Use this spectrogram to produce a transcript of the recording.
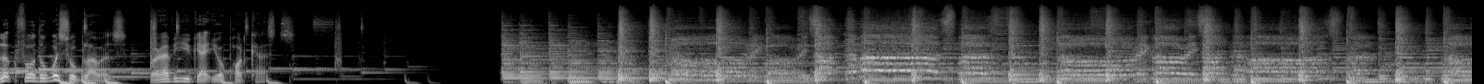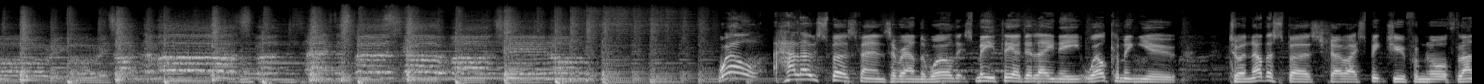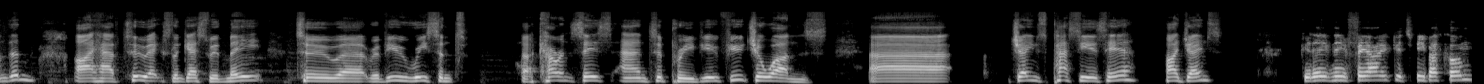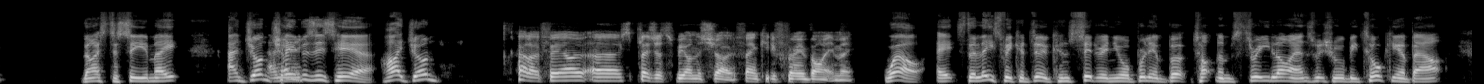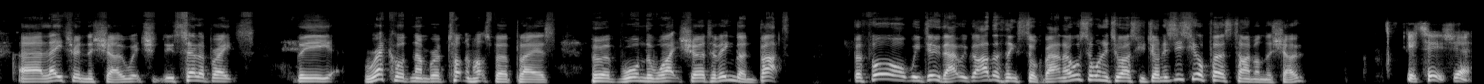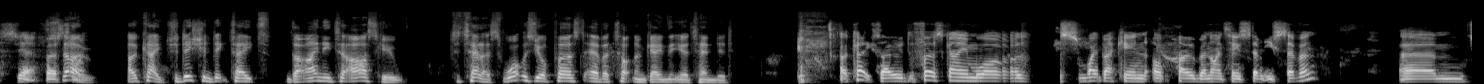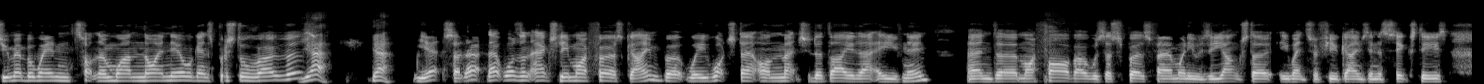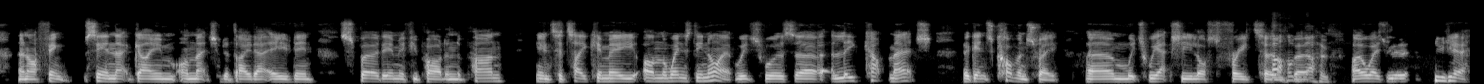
Look for the Whistleblowers wherever you get your podcasts. Well, hello, Spurs fans around the world. It's me, Theo Delaney, welcoming you to another Spurs show. I speak to you from North London. I have two excellent guests with me to uh, review recent occurrences and to preview future ones. Uh, James Passey is here. Hi, James. Good evening, Theo. Good to be back on. Nice to see you, mate. And John And you. Chambers is here. Hi, John. Hello, Theo. Uh, it's a pleasure to be on the show. Thank you for inviting me. Well, it's the least we could do considering your brilliant book, Tottenham's Three Lions, which we'll be talking about uh, later in the show, which celebrates the record number of Tottenham Hotspur players who have worn the white shirt of England. But before we do that, we've got other things to talk about. And I also wanted to ask you, John, is this your first time on the show? It is, yes, yeah, first so, time. okay, tradition dictates that I need to ask you to tell us what was your first ever Tottenham game that you attended? Okay, so the first game was way back in October 1977. Um, do you remember when Tottenham won 9 0 against Bristol Rovers? Yeah, yeah. Yeah, so that, that wasn't actually my first game, but we watched that on Match of the Day that evening. And uh, my father was a Spurs fan when he was a youngster. He went to a few games in the 60s. And I think seeing that game on Match of the Day that evening spurred him, if you pardon the pun, into taking me on the Wednesday night, which was uh, a League Cup match against Coventry, um, which we actually lost 3 2. Oh, but no. I always, re- yeah,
